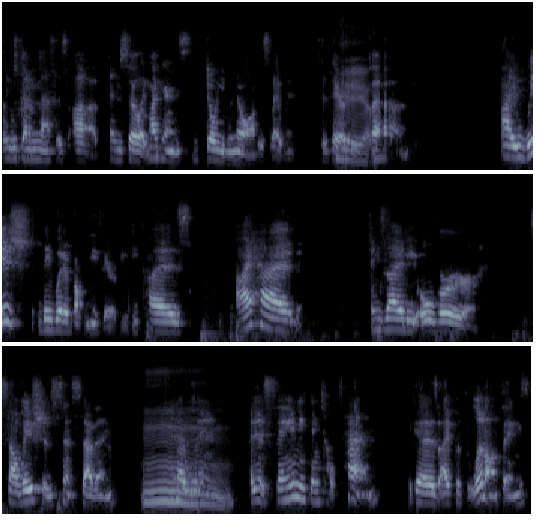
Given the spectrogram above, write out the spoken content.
like it was going to mess us up. And so, like, my parents don't even know. Obviously, I went to therapy, yeah. but um, I wish they would have brought me therapy because I had anxiety over salvation since seven. Mm. I wouldn't- I didn't say anything till 10 because I put the lid on things.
